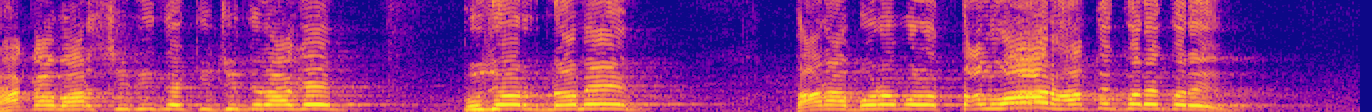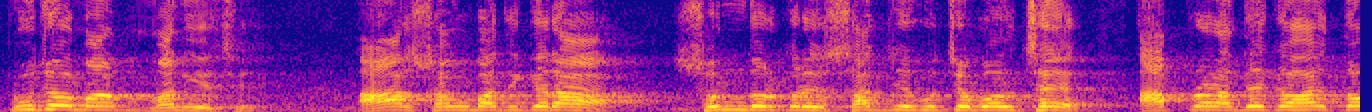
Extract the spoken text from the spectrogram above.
ঢাকা ভার্সিটিতে কিছুদিন আগে পুজোর নামে তারা বড় বড় তালোয়ার হাতে করে করে পুজো মানিয়েছে। আর সাংবাদিকেরা সুন্দর করে সাজিয়ে গুছিয়ে বলছে, আপনারা দেখে হয়তো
